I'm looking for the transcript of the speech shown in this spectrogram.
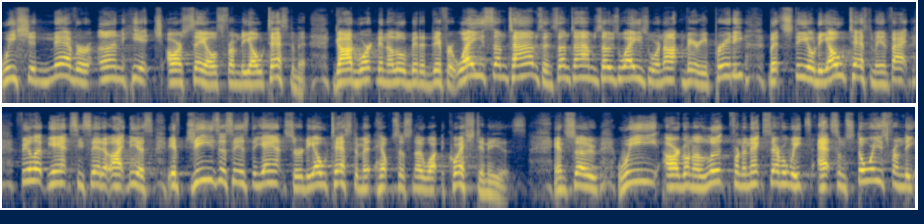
we should never unhitch ourselves from the Old Testament. God worked in a little bit of different ways sometimes, and sometimes those ways were not very pretty, but still, the Old Testament, in fact, Philip Yancey said it like this If Jesus is the answer, the Old Testament helps us know what the question is. And so we are going to look for the next several weeks at some stories from the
